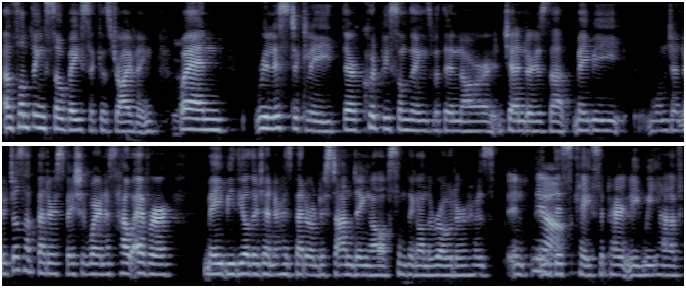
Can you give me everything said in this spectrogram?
and something so basic as driving. Yeah. When realistically, there could be some things within our genders that maybe one gender does have better spatial awareness. However, maybe the other gender has better understanding of something on the road, or has in, in this case, apparently we have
